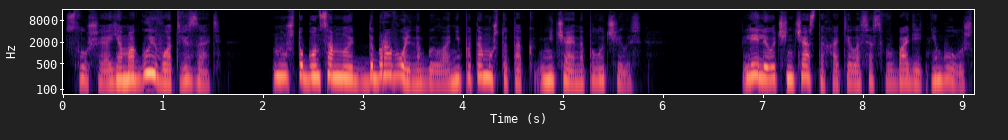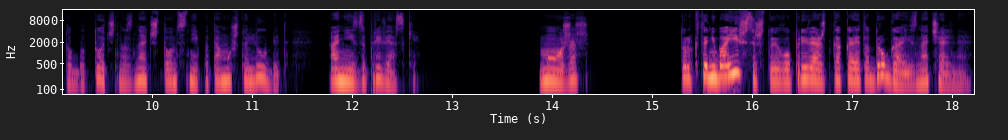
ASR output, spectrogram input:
Слушай, а я могу его отвязать? Ну, чтобы он со мной добровольно был, а не потому, что так нечаянно получилось. Лиле очень часто хотелось освободить Небулу, чтобы точно знать, что он с ней потому, что любит, а не из-за привязки. Можешь. Только ты не боишься, что его привяжет какая-то другая изначальная?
